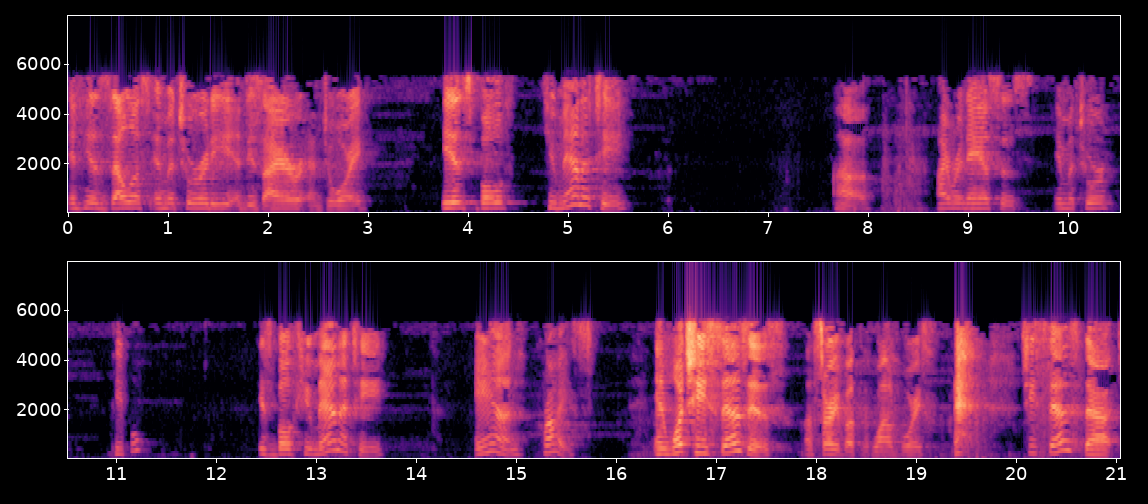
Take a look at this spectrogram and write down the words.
in his zealous immaturity and desire and joy is both humanity, uh, Irenaeus' immature people, is both humanity and Christ. And what she says is, oh, sorry about the loud voice. she says that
